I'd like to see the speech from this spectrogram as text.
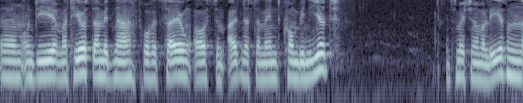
ähm, und die Matthäus dann mit einer Prophezeiung aus dem Alten Testament kombiniert. Jetzt möchte ich nochmal lesen,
